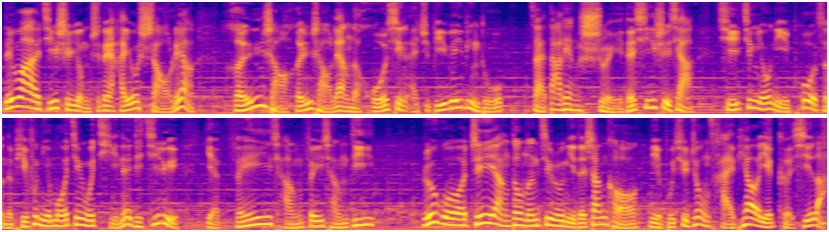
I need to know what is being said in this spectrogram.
另外，即使泳池内还有少量、很少、很少量的活性 HPV 病毒，在大量水的稀释下，其经由你破损的皮肤黏膜进入体内的几率也非常非常低。如果这样都能进入你的伤口，你不去中彩票也可惜了。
